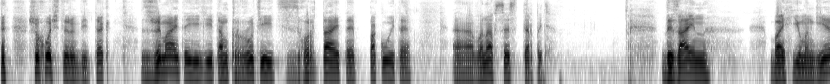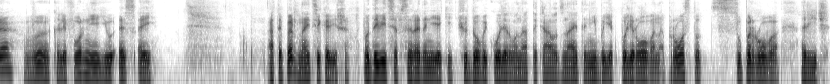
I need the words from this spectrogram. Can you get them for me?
Що хочете робіть, так? Зжимайте її, там крутіть, згортайте, пакуйте. Е, Вона все стерпить. Дизайн by Human Gear в Каліфорнії, USA. А тепер найцікавіше. Подивіться всередині, який чудовий колір вона така, от знаєте, ніби як полірована. Просто суперова річ.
